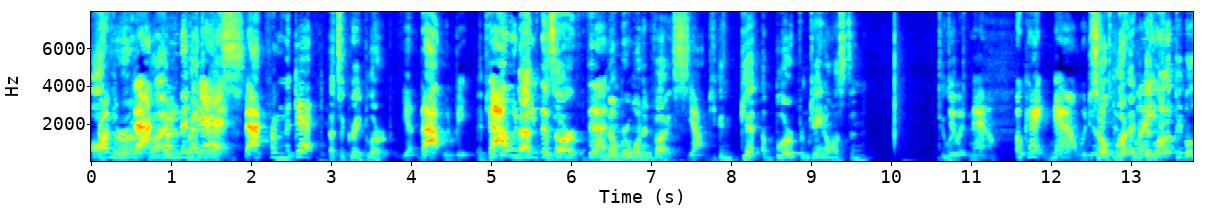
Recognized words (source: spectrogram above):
from author of back Pride from and the dead. Back from the dead. That's a great blurb. Yeah, that would be. If that can- would that be the is our the, number one advice. Yeah. If you can get a blurb from Jane Austen, do, Do it now. Okay, now would you So like and explain? because a lot of people,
